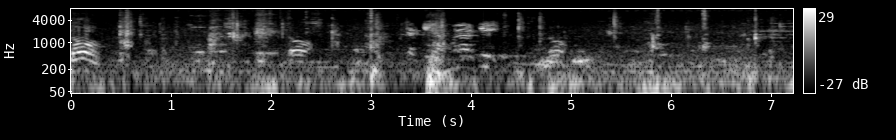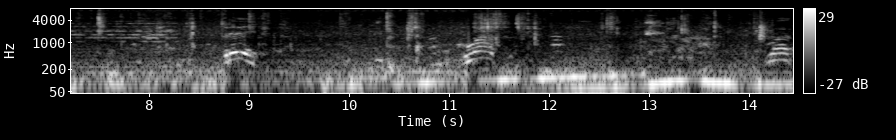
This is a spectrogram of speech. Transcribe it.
Dos. Dos. Aquí, aquí. Dos. Tres. Cuatro. Claro.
